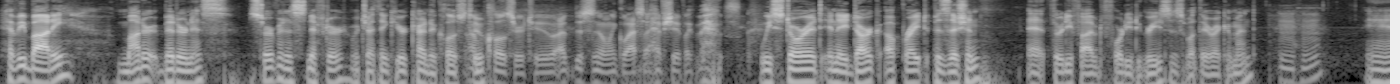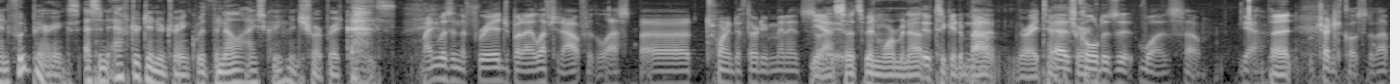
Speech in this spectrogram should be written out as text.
Heavy body, moderate bitterness. Serve in a snifter, which I think you're kind of close to. I'm closer to. I, this is the only glass I have shaped like this. We store it in a dark upright position at 35 to 40 degrees is what they recommend. Mm-hmm. And food pairings as an after dinner drink with vanilla ice cream and shortbread cookies. Mine was in the fridge, but I left it out for the last uh, 20 to 30 minutes. yeah, it- so it's been warming up to get about the right temperature. as cold as it was. So yeah, But we'll try to get closer to that.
